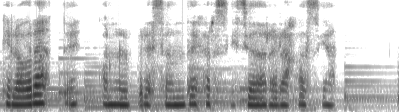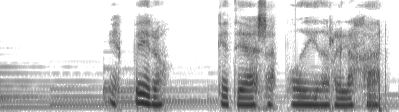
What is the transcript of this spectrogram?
que lograste con el presente ejercicio de relajación. Espero que te hayas podido relajar.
